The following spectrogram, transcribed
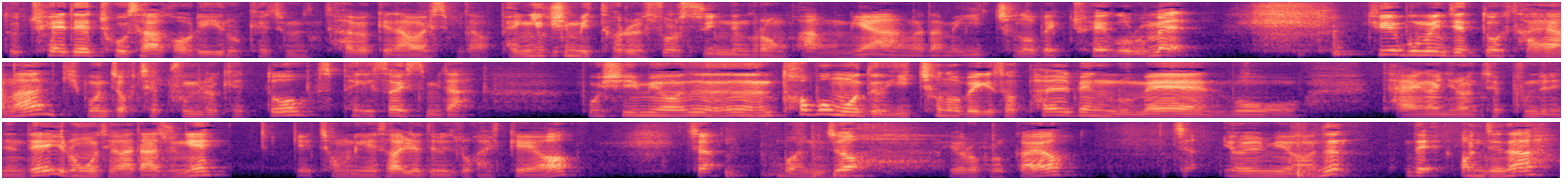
또 최대 조사 거리 이렇게 좀 가볍게 나와 있습니다. 160m를 쏠 수 있는 그런 광량, 그다음에 2,500 최고 루멘. 뒤에 보면 이제 또 다양한 기본적 제품 이렇게 또 스펙이 써 있습니다. 보시면은 터보 모드 2500에서 800 루멘 뭐 다양한 이런 제품들이 있는데 이런 거 제가 나중에 정리해서 알려드리도록 할게요. 자, 먼저 열어볼까요? 자, 열면은 네 언제나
